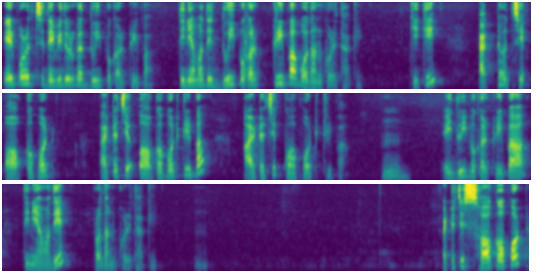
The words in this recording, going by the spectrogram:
এরপর হচ্ছে দেবী দুর্গার দুই প্রকার কৃপা। তিনি আমাদের দুই প্রকার কৃপা প্রদান করে থাকে। কি কি? একটা হচ্ছে অকপট, একটা হচ্ছে অকপট কৃপা আর একটা হচ্ছে কপট কৃপা। হুম, এই দুই প্রকার কৃপা তিনি আমাদের প্রদান করে থাকে। একটা হচ্ছে সকপট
